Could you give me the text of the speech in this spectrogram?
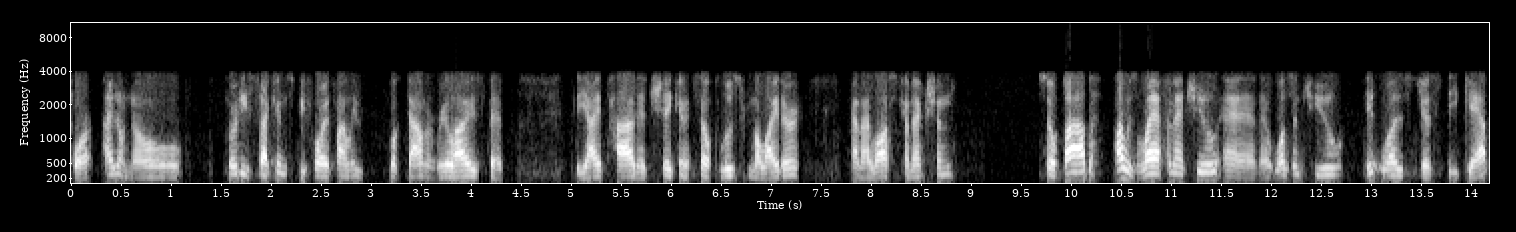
for, I don't know, 30 seconds before I finally looked down and realized that the iPod had shaken itself loose from the lighter and I lost connection. So, Bob, I was laughing at you, and it wasn't you. It was just the gap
